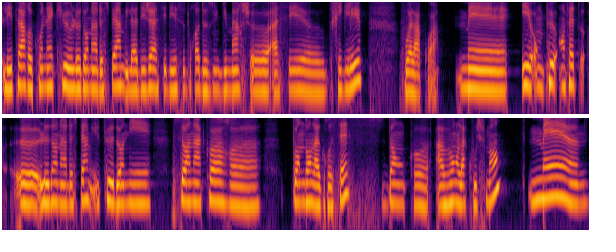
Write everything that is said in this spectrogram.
l'État reconnaît que le donneur de sperme, il a déjà cédé ce droit dans une démarche assez réglée. Voilà quoi. Mais et on peut, en fait, euh, le donneur de sperme, il peut donner son accord euh, pendant la grossesse, donc euh, avant l'accouchement, mais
